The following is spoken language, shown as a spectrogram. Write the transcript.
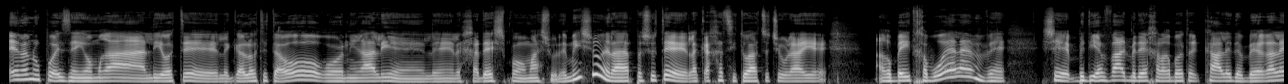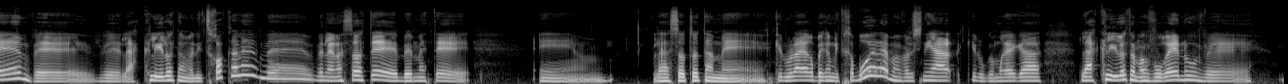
שאין לנו פה איזה יומרה להיות, אה, לגלות את האור, או נראה לי אה, לחדש פה משהו למישהו, אלא פשוט אה, לקחת סיטואציות שאולי הרבה יתחברו אליהן, ושבדיעבד בדרך כלל הרבה יותר קל לדבר עליהן, ו- ולהקליל אותן ולצחוק עליהן, ו- ולנסות באמת... לעשות אותם, כאילו אולי הרבה גם יתחברו אליהם, אבל שנייה, כאילו גם רגע להקליל אותם עבורנו, ו...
